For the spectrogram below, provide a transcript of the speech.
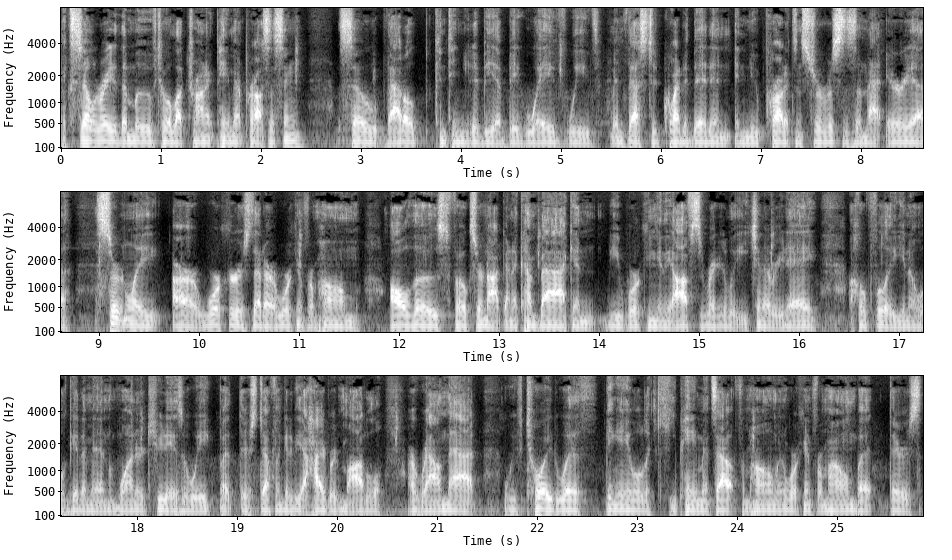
accelerated the move to electronic payment processing. So that'll continue to be a big wave. We've invested quite a bit in, in new products and services in that area. Certainly, our workers that are working from home, all those folks are not going to come back and be working in the office regularly each and every day. Hopefully, you know, we'll get them in one or two days a week, but there's definitely going to be a hybrid model around that. We've toyed with being able to keep payments out from home and working from home, but there's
